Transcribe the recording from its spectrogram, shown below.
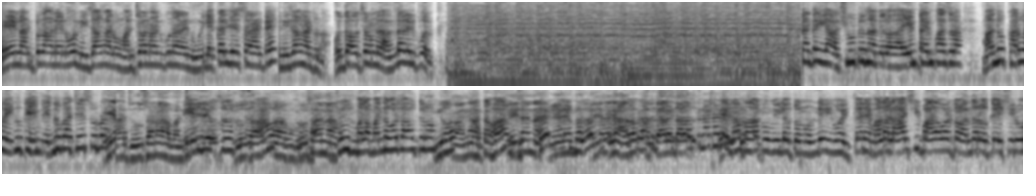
నేను అంటున్నా నేను నిజంగా నువ్వు మంచిగా అనుకున్నా నేను లెక్కలు చేస్తానంటే నిజంగా అంటున్నా. వద్దు అవసరం లేదు అందరు వెళ్ళిపోరు. అంటే ఇక షూట్ ఉంది అందులో ఏం టైం పాస్ రా? మందు కరువు ఎందుకు ఎందుకు అది చేస్తున్నా ఆ, చూసానా? చూసి మళ్ళీ మందు ఎవరు తాగుతున్నావు వీళ్ళతో ఉండి ఇగో ఇద్దరే మళ్ళీ లాస్ట్కి బాధపడతావు అందరు వదిలేసిరు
